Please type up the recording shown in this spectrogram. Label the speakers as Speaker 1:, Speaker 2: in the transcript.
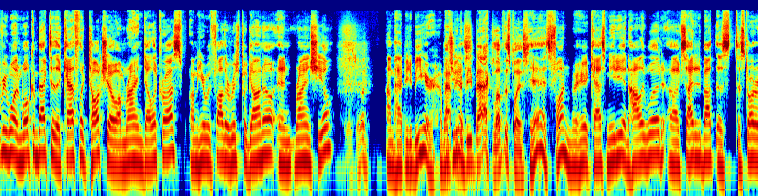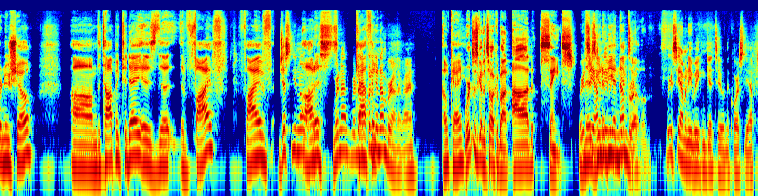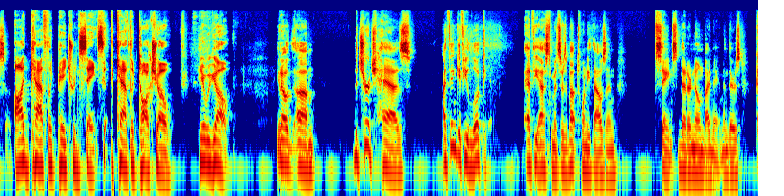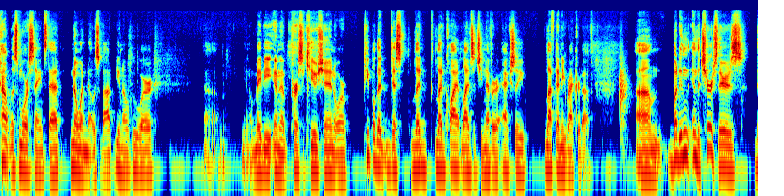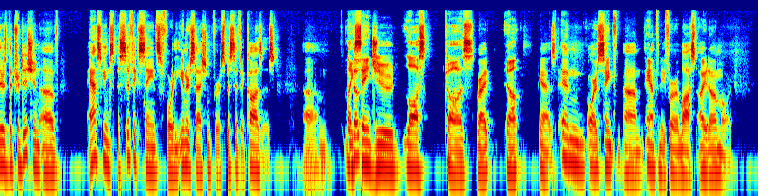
Speaker 1: Everyone, welcome back to the Catholic Talk Show. I'm Ryan DellaCrosse. I'm here with Father Rich Pagano and Ryan Scheel.
Speaker 2: How you guys?
Speaker 1: I'm happy to be here. How about
Speaker 3: Happy
Speaker 1: you
Speaker 3: to be back. Love this place.
Speaker 1: yeah, it's fun. We're here at Cast Media in Hollywood. Uh, excited about this to start our new show. Um, the topic today is the the five five
Speaker 2: Just you know,
Speaker 1: oddest.
Speaker 2: we're not we're not putting a number on it, Ryan.
Speaker 1: Okay,
Speaker 3: We're just going to talk about odd saints.
Speaker 1: There's going to be a number of them.
Speaker 2: We're gonna see how many we can get to in the course of the episode.
Speaker 1: Odd Catholic patron saints. The Catholic Talk Show. Here we go.
Speaker 2: You know, um, the church has. I think if you look at the estimates, there's about twenty thousand saints that are known by name, and there's countless more saints that no one knows about. You know, who are, um, you know, maybe in a persecution or people that just led led quiet lives that you never actually left any record of. Um, but in in the church, there's there's the tradition of asking specific saints for the intercession for specific causes. Um,
Speaker 1: Like
Speaker 2: those-
Speaker 1: St. Jude, Lost Cause.
Speaker 2: right?
Speaker 1: Yeah.
Speaker 2: Yes, and or Saint um, Anthony for a lost item, or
